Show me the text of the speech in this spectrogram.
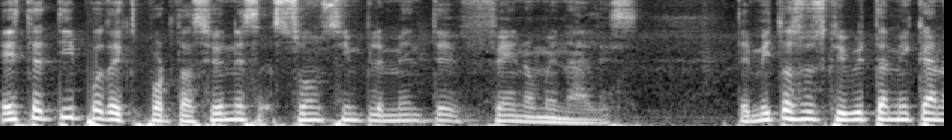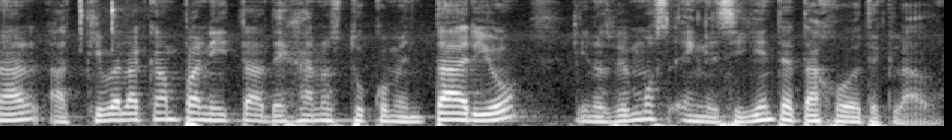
Este tipo de exportaciones son simplemente fenomenales. Te invito a suscribirte a mi canal, activa la campanita, déjanos tu comentario y nos vemos en el siguiente atajo de teclado.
